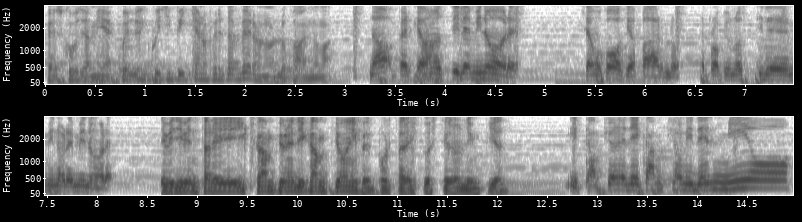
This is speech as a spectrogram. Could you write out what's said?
Eh, scusami, è quello in cui si picchiano per davvero non lo fanno, ma... No, perché è No. uno stile minore. Siamo pochi a farlo. È proprio uno stile minore minore. Devi diventare il campione dei campioni per portare il tuo stile alle Olimpiadi. Il campione dei campioni del mio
